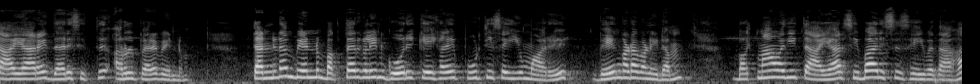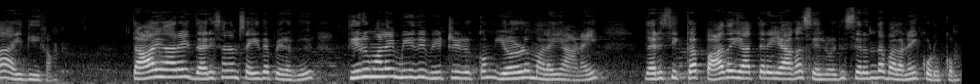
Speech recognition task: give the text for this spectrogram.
தாயாரை தரிசித்து அருள் பெற வேண்டும். தன்னிடம் வேண்டும் பக்தர்களின் கோரிக்கைகளை பூர்த்தி செய்யுமாறு வேங்கடவனிடம் பத்மாவதி தாயார் சிபாரிசு செய்வதாக ஐதீகம். தாயாரை தரிசனம் செய்த பிறகு திருமலை மீது வீற்றிருக்கும் ஏழுமலையானை தரிசிக்க பாத யாத்திரையாக செல்வது சிறந்த பலனை கொடுக்கும்.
